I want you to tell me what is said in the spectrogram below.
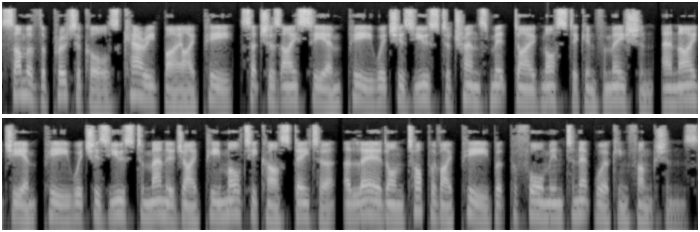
Some of the protocols carried by IP, such as ICMP which is used to transmit diagnostic information, and IGMP which is used to manage IP multicast data, are layered on top of IP but perform internetworking functions.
